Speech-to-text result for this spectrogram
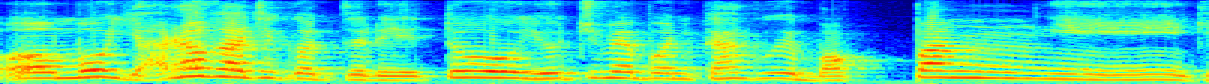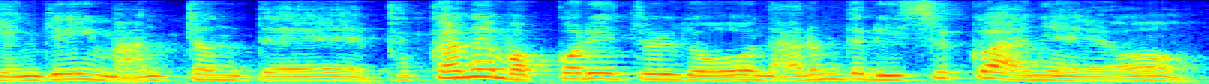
어, 뭐, 여러 가지 것들이, 또 요즘에 보니까 한국에 먹방이 굉장히 많던데, 북한의 먹거리들도 나름대로 있을 거 아니에요.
